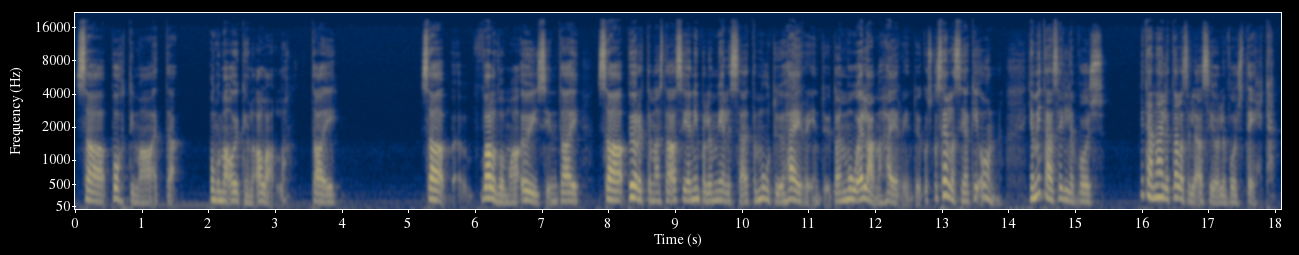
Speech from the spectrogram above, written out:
saa pohtimaan, että onko mä oikealla alalla, tai saa valvomaan öisin, tai saa pyörittämään sitä asiaa niin paljon mielessä, että muu työ häiriintyy tai muu elämä häiriintyy, koska sellaisiakin on. Ja mitä sille vois, mitä näille tällaisille asioille voisi tehdä?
